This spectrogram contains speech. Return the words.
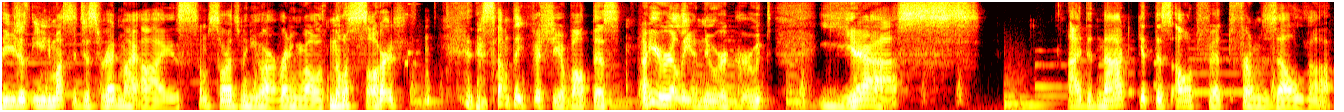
you just you must have just read my eyes. Some swordsman you are, running well with no sword. There's something fishy about this. Are you really a new recruit? Yes! I did not get this outfit from Zelda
